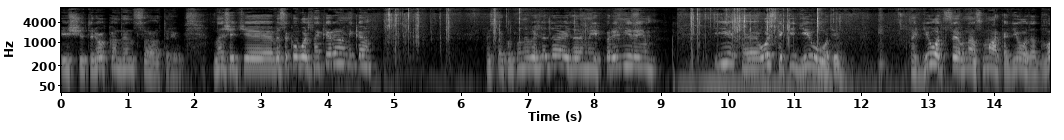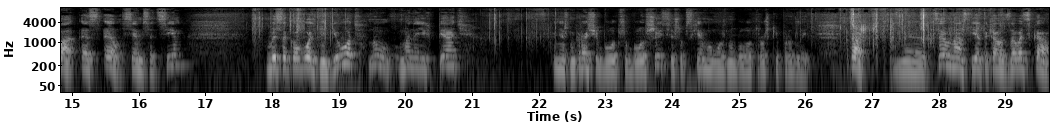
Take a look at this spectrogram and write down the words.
із чотирьох конденсаторів. Значить, е, високовольтна кераміка. Ось так от вони виглядають. Зараз ми їх переміряємо. І е, ось такі діоди. Так, діод це в нас марка діода 2SL77. Високовольтний діод. Ну, у мене їх 5. Звісно, краще було б, щоб було 6, і щоб схему можна було трошки продлити. Так, е, це у нас є така от заводська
